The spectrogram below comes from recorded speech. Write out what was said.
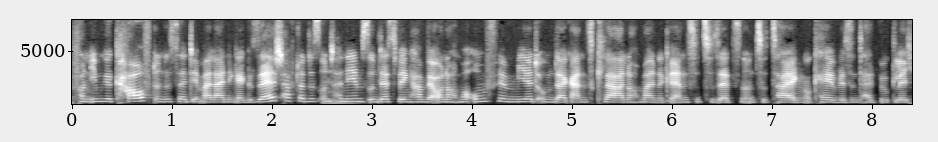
von ihm gekauft und ist seitdem alleiniger Gesellschafter des mhm. Unternehmens. Und deswegen haben wir auch nochmal umfirmiert, um da ganz klar nochmal eine Grenze zu setzen und zu zeigen, okay, wir sind halt wirklich,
